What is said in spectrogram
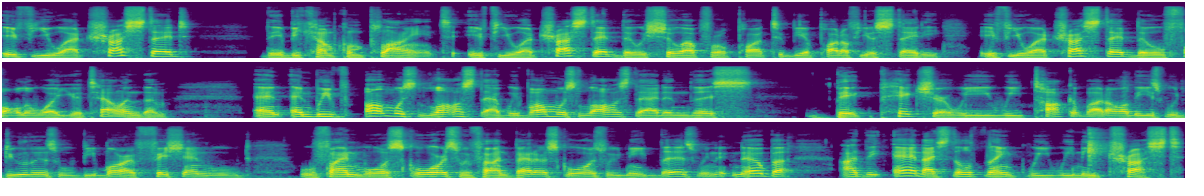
If you are trusted, they become compliant. If you are trusted, they will show up for a part to be a part of your study. If you are trusted, they will follow what you're telling them and and we've almost lost that. We've almost lost that in this big picture. We we talk about all these we'll do this we'll be more efficient we'll we'll find more scores we find better scores we need this we need no but at the end i still think we we need trust.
